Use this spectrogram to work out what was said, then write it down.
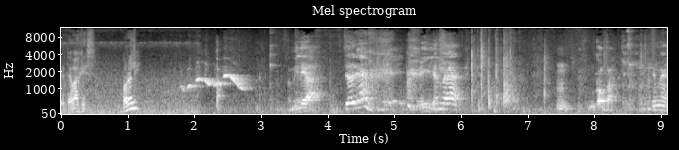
Que te bajes. Órale. Familia. ¿Tío Adrián? ¿Qué onda? Mm, un compa. ¿Qué onda?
